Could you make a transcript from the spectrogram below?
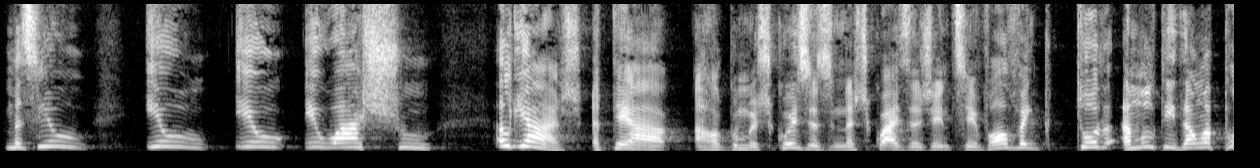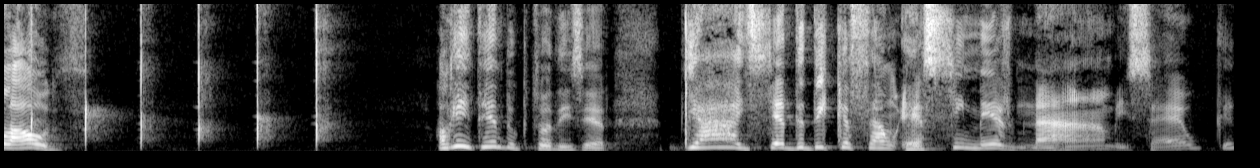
mas eu, eu, eu, eu acho. Aliás, até há algumas coisas nas quais a gente se envolve em que toda a multidão aplaude. Alguém entende o que estou a dizer? Ah, isso é dedicação. É assim mesmo. Não, isso é o que.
